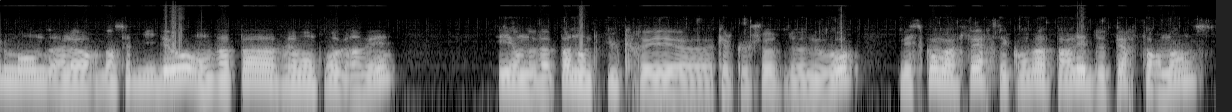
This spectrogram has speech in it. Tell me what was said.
le monde. Alors dans cette vidéo, on va pas vraiment programmer et on ne va pas non plus créer euh, quelque chose de nouveau. Mais ce qu'on va faire, c'est qu'on va parler de performance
